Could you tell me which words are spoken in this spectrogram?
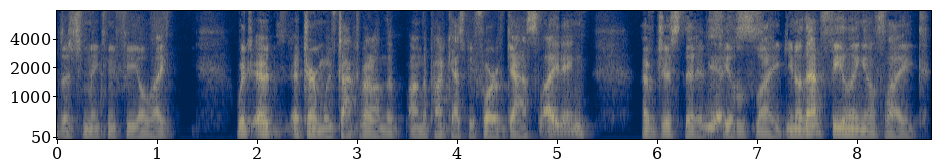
just makes me feel like, which a, a term we've talked about on the on the podcast before of gaslighting, of just that it yes. feels like you know that feeling of like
